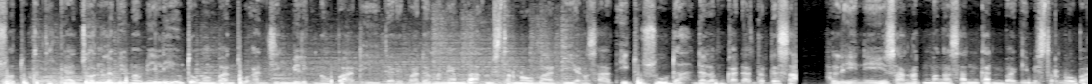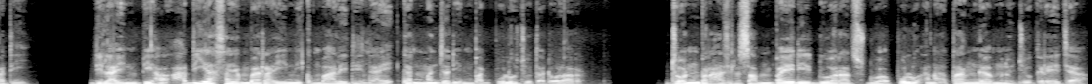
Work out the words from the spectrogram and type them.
Suatu ketika John lebih memilih untuk membantu anjing milik Nobody daripada menembak Mr. Nobody yang saat itu sudah dalam keadaan terdesak. Hal ini sangat mengesankan bagi Mr. Nobody. Di lain pihak, hadiah sayembara ini kembali dinaikkan menjadi 40 juta dolar. John berhasil sampai di 220 anak tangga menuju gereja.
